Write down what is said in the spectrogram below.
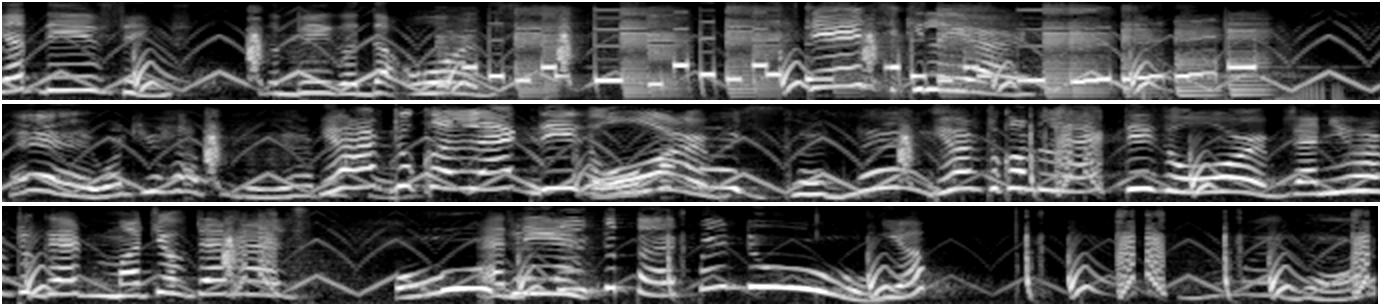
Get these things. The big the orbs. Stage clear. Hey, what do you have to do? You have You have to collect these Oh orbs. my goodness. You have to collect these orbs, and you have to get much of them as. Oh, At just the like the Pac-Man do. Yep. Oh my god.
